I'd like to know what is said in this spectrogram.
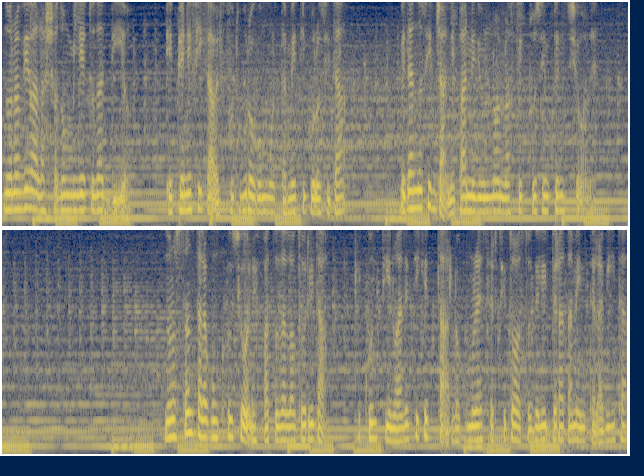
Non aveva lasciato un biglietto d'addio e pianificava il futuro con molta meticolosità vedendosi già nei panni di un nonno affettuoso in pensione. Nonostante la conclusione fatta dall'autorità, che continua ad etichettarlo come un essersi tolto deliberatamente la vita,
